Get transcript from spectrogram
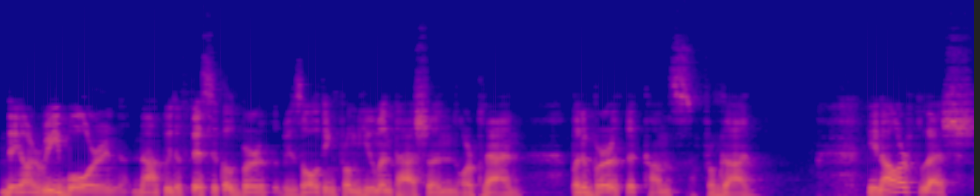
They are reborn not with a physical birth resulting from human passion or plan, but a birth that comes from God. In our flesh,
